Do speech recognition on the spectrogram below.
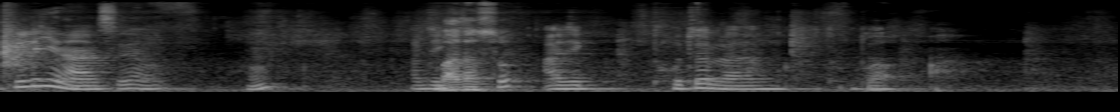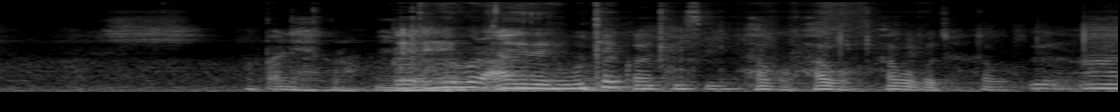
틀리진 않았어요. 응? 아직 맞았어? 아직 도전을 안 한 거. 도전. 빨리 해 그럼 네, 해볼 아니 근데 못할 것 같았어요. 하고 하고 하고 보자 하고 아,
